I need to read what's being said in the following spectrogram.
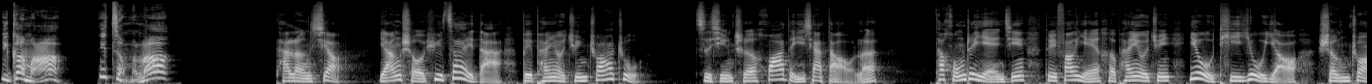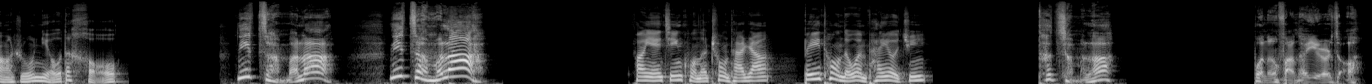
你干嘛？你怎么了？”他冷笑，扬手欲再打，被潘耀军抓住。自行车哗的一下倒了。他红着眼睛对方言和潘佑军又踢又咬，声壮如牛的吼：“你怎么了？你怎么了？”方言惊恐的冲他嚷，悲痛的问潘佑军：“他怎么了？不能放他一人走，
